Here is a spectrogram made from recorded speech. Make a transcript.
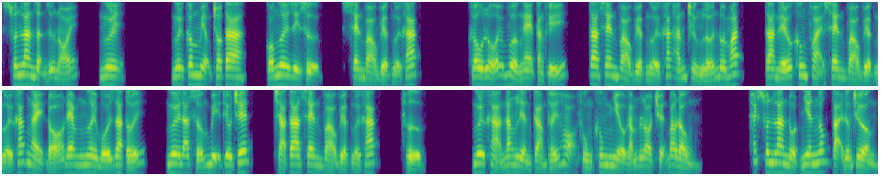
Xuân Lan giận dữ nói, ngươi, ngươi câm miệng cho ta, có ngươi gì sự, xen vào việc người khác. Khâu lỗi vừa nghe càng khí, ta xen vào việc người khác hắn chừng lớn đôi mắt, ta nếu không phải xen vào việc người khác ngày đó đem ngươi bối ra tới, ngươi đã sớm bị tiêu chết, chả ta xen vào việc người khác, hừ. Ngươi khả năng liền cảm thấy họ phùng không nhiều lắm lo chuyện bao đồng. Hách Xuân Lan đột nhiên ngốc tại đương trường,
